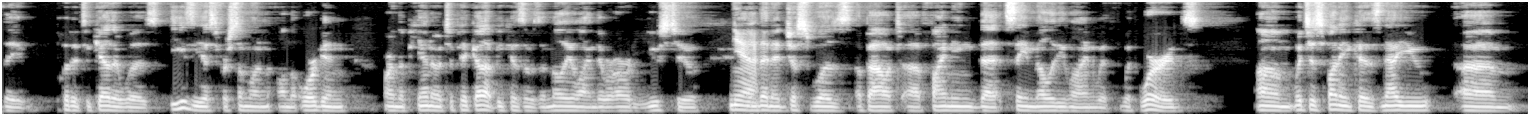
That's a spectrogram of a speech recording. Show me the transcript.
they put it together was easiest for someone on the organ or on the piano to pick up because it was a melody line they were already used to. yeah, And then it just was about uh, finding that same melody line with with words, um, which is funny because now you um,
